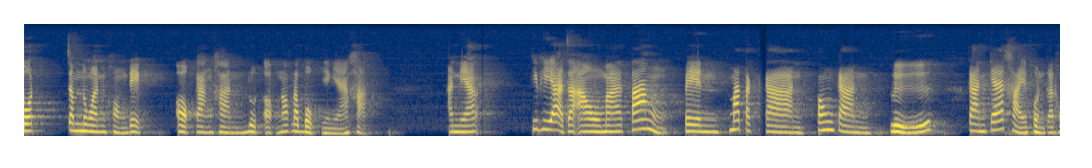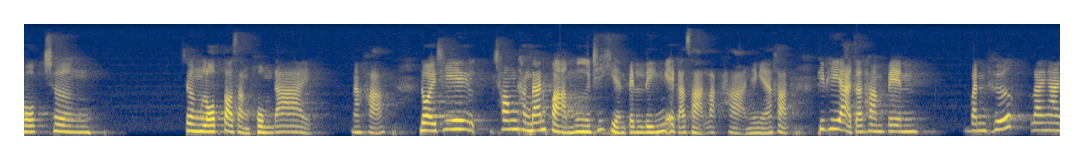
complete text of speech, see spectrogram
ลดจำนวนของเด็กออกกลางคัน หลุดออกนอกระบบอย่างเงี้ยค่ะ อันเนี้ยพี่ๆอาจจะเอามาตั้งเป็นมาตรการป้องกัน หรือการแก้ไขผลกระทบเชิง เชิงลบต่อสังคมได้นะคะ โดยที่ช่องทางด้านขวามือที่เขียนเป็นลิงก์เอกสารหลักฐานอย่างเงี้ยค่ะ พี่ๆอาจจะทำเป็นบันทึกรายงาน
